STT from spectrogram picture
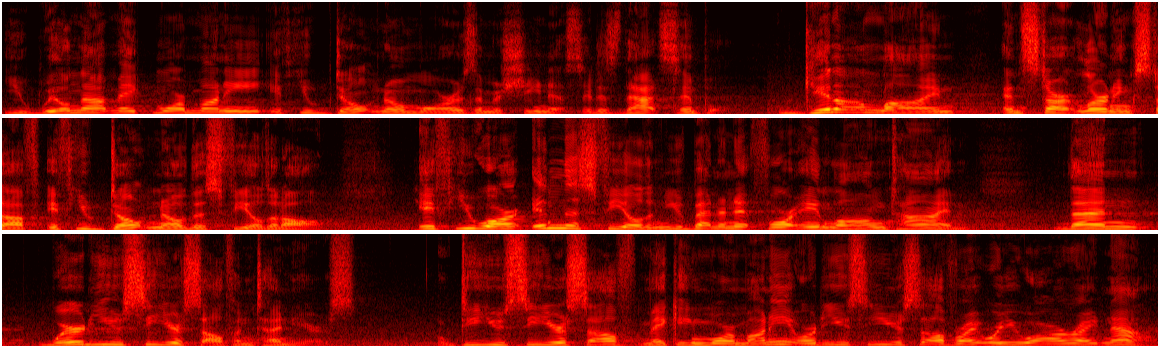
You will not make more money if you don't know more as a machinist. It is that simple. Get online and start learning stuff if you don't know this field at all. If you are in this field and you've been in it for a long time, then where do you see yourself in 10 years? Do you see yourself making more money or do you see yourself right where you are right now?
